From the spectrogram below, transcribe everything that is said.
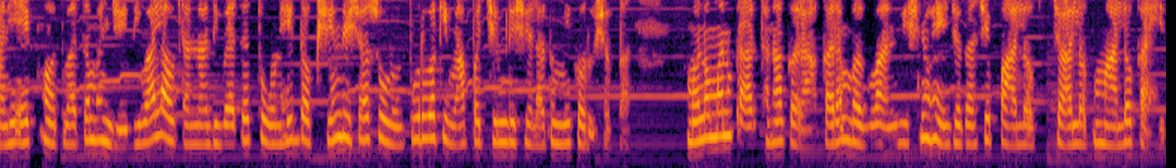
आणि एक महत्त्वाचं म्हणजे दिवा लावताना दिव्याचं तोंड हे दक्षिण दिशा सोडून पूर्व किंवा पश्चिम दिशेला तुम्ही करू शकता. मनोमन प्रार्थना करा कारण भगवान विष्णू हे जगाचे पालक चालक मालक आहेत.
